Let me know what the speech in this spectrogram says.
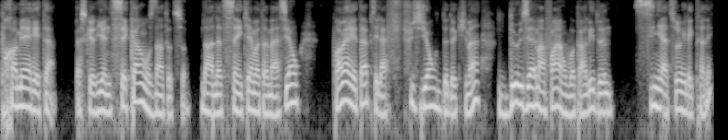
Première étape, parce qu'il y a une séquence dans tout ça, dans notre cinquième automation. Première étape, c'est la fusion de documents. Deuxième affaire, on va parler d'une signature électronique.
